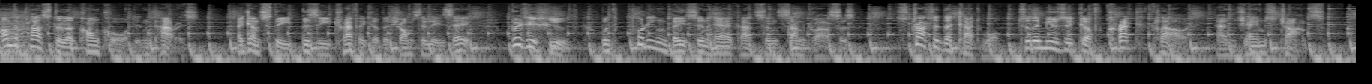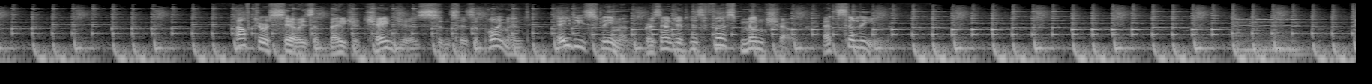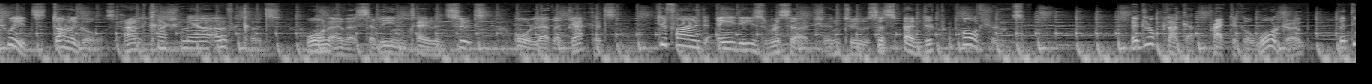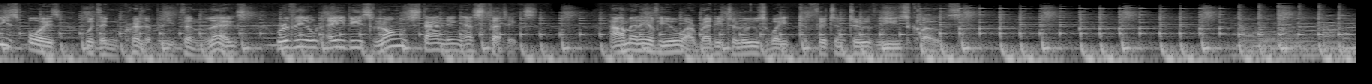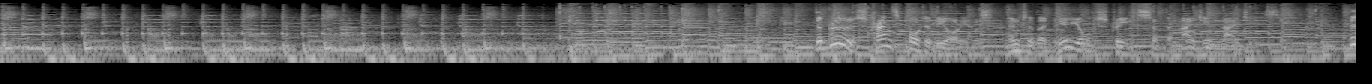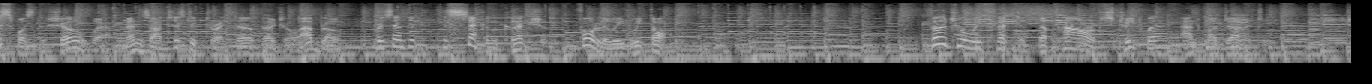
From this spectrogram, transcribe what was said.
On the Place de la Concorde in Paris, against the busy traffic of the Champs Elysees, British youth with pudding basin haircuts and sunglasses strutted the catwalk to the music of Crack Cloud and James Chance. After a series of major changes since his appointment, Hedi Slimane presented his first men's show at Celine. Tweeds, Donegals, and cashmere overcoats worn over Celine tailored suits or leather jackets defined Hedi's research into suspended proportions. It looked like a practical wardrobe but these boys with incredibly thin legs revealed Hedi's long-standing aesthetics. How many of you are ready to lose weight to fit into these clothes? The blues transported the audience into the New York streets of the 1990s. This was the show where men's artistic director Virgil Abloh presented his second collection for Louis Vuitton. Virgil reflected the power of streetwear and modernity.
